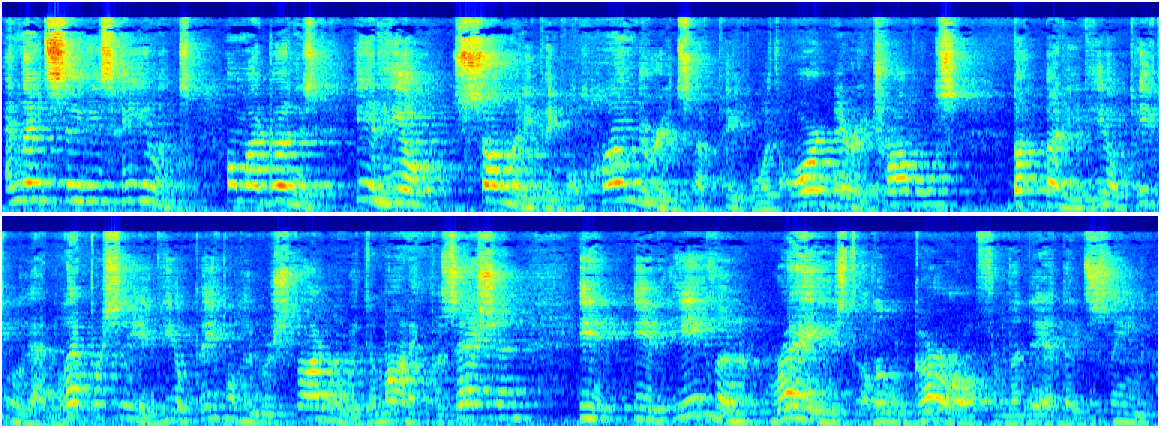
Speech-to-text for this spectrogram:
And they'd seen his healings. Oh my goodness, he had healed so many people, hundreds of people with ordinary troubles. But, but he'd healed people who had leprosy, he'd healed people who were struggling with demonic possession. He, he'd even raised a little girl from the dead. They'd seen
